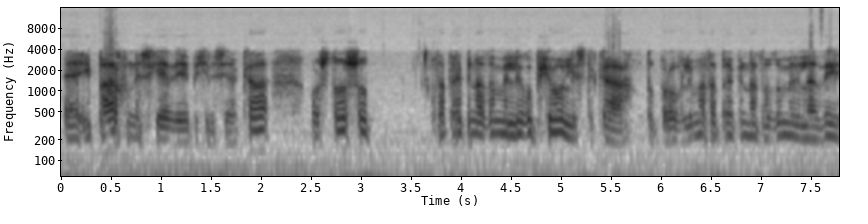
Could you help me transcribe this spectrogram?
Ε, υπάρχουν σχέδια επιχειρησιακά, ωστόσο θα πρέπει να δούμε λίγο πιο ολιστικά το πρόβλημα. Θα πρέπει να το δούμε δηλαδή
